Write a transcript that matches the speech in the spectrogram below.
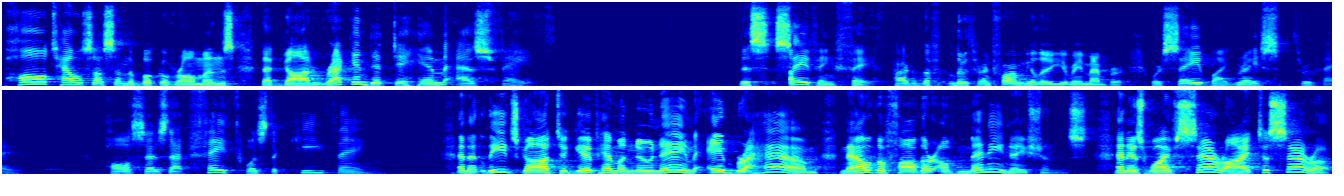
Paul tells us in the book of Romans that God reckoned it to him as faith. This saving faith, part of the Lutheran formula you remember, we're saved by grace through faith. Paul says that faith was the key thing. And it leads God to give him a new name, Abraham, now the father of many nations, and his wife Sarai to Sarah,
